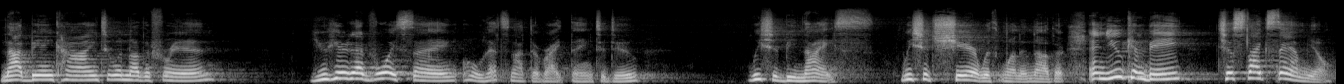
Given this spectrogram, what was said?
not being kind to another friend, you hear that voice saying, Oh, that's not the right thing to do. We should be nice. We should share with one another. And you can be just like Samuel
